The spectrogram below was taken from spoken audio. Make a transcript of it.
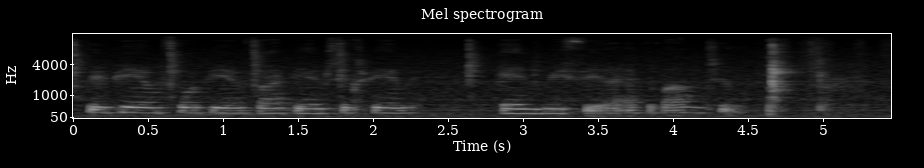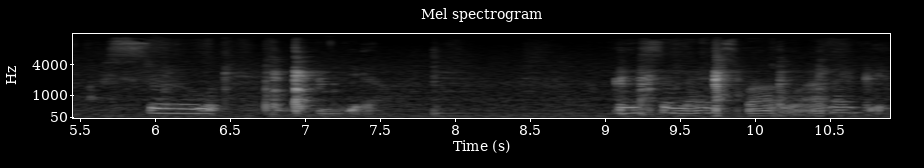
3 p.m., 4 p.m., 5 p.m., 6 p.m., and refill at the bottom too. So yeah. It's a nice bottle. I like it.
